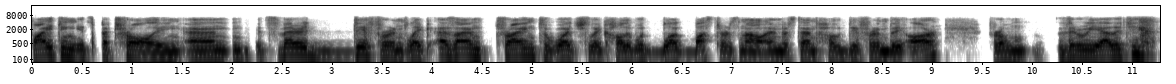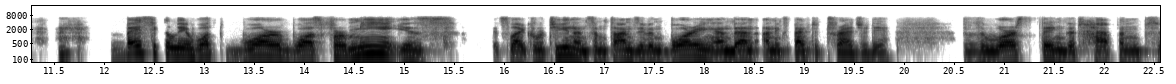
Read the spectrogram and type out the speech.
fighting, it's patrolling, and it's very different. Like as I'm trying to watch like Hollywood blockbusters now, I understand how different they are from the reality. basically, what war was for me is it's like routine and sometimes even boring, and then unexpected tragedy. The worst thing that happened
